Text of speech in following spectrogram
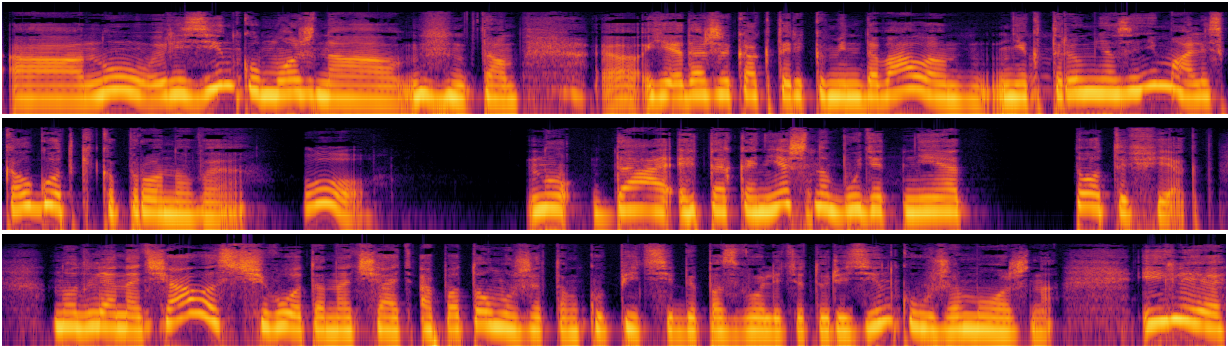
А, ну, резинку можно там, э, я даже как-то рекомендовала, некоторые у меня занимались, колготки капроновые. О, Ну, да, это, конечно, будет не тот эффект. Но для начала с чего-то начать, а потом уже там купить себе, позволить эту резинку уже можно. Или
